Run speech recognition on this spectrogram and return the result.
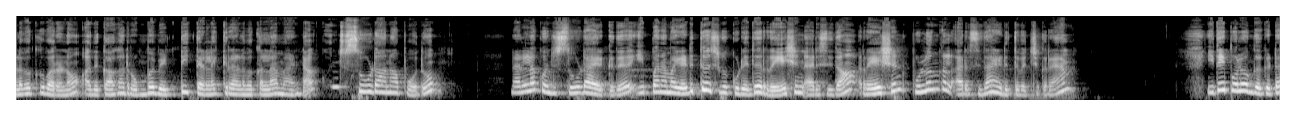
அளவுக்கு வரணும். அதுக்காக ரொம்ப வெட்டி திளைக்கிற அளவுக்கெல்லாம் வேண்டாம். கொஞ்சம் சூடானா போதும். நல்லா கொஞ்சம் சூடாக இருக்குது இப்போ நம்ம எடுத்து வச்சுக்கக்கூடியது ரேஷன் அரிசி தான். ரேஷன் புழுங்கல் அரிசி தான் எடுத்து வச்சுக்கிறேன். இதே போல் உங்ககிட்ட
